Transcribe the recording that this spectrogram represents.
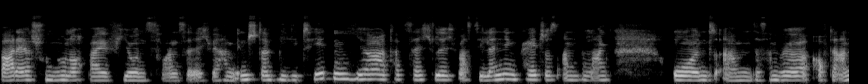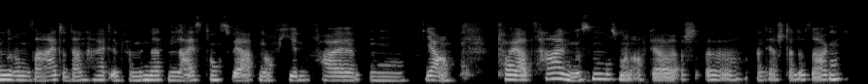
war der schon nur noch bei 24. Wir haben Instabilitäten hier tatsächlich, was die Landing Pages anbelangt. Und ähm, das haben wir auf der anderen Seite dann halt in verminderten Leistungswerten auf jeden Fall mh, hm, ja, teuer zahlen müssen, muss man auf der, äh, an der Stelle sagen.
